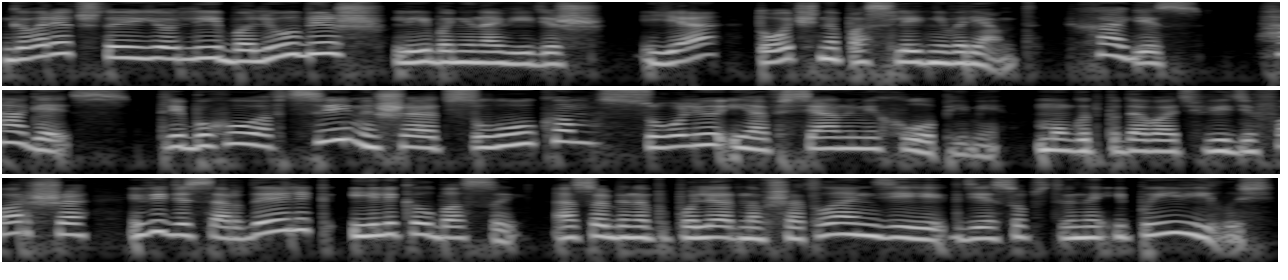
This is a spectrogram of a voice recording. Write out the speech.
Говорят, что ее либо любишь, либо ненавидишь. Я точно последний вариант. Хаггис. Хаггис. Требуху овцы мешают с луком, солью и овсяными хлопьями. Могут подавать в виде фарша, в виде сарделек или колбасы. Особенно популярно в Шотландии, где, собственно, и появилась.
